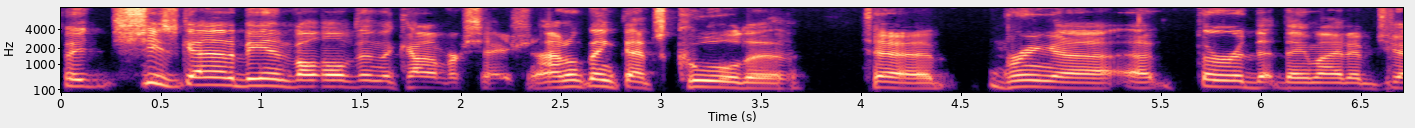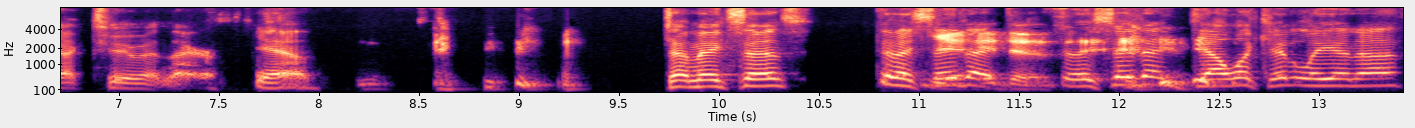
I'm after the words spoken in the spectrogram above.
but she's got to be involved in the conversation. I don't think that's cool to to bring a, a third that they might object to in there. Yeah. Does that make sense? Did I say yeah, that? It does. Did I say that delicately enough?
